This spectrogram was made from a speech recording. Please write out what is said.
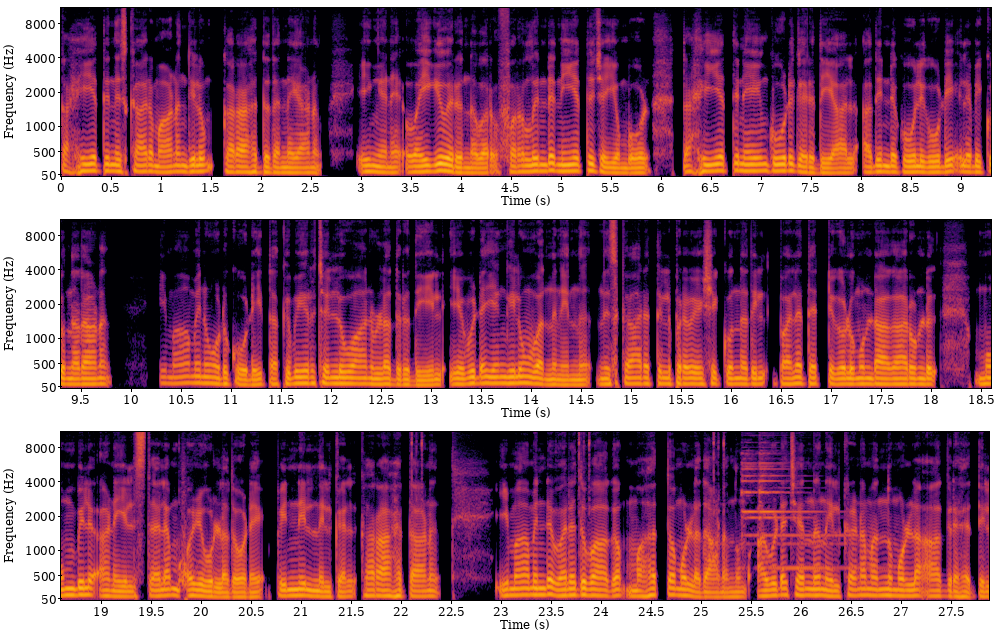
തഹീയത്ത് നിസ്കാരമാണെങ്കിലും കറാഹത്ത് തന്നെയാണ്. ഇങ്ങനെ വൈകി വരുന്നവർ ഫർലിന്റെ നീയത്ത് ചെയ്യുമ്പോൾ തഹീയത്തിനെയും കൂടി കരുതിയാൽ അതിന്റെ കൂലി കൂടി ലഭിക്കുന്നതാണ്. ഇമാമിനോട് കൂടി തക്ബീർ ചെല്ലുവാനുള്ള ധൃതിയിൽ എവിടെയെങ്കിലും വന്ന് നിന്ന് നിസ്കാരത്തിൽ പ്രവേശിക്കുന്നതിൽ പല തെറ്റുകളുമുണ്ടാകാറുണ്ട് മുമ്പിൽ അണിയിൽ സ്ഥലം ഒഴിവുള്ളതോടെ പിന്നിൽ നിൽക്കൽ കറാഹത്താണ്. ഇമാമിന്റെ വലതുഭാഗം മഹത്വമുള്ളതാണെന്നും അവിടെ ചെന്ന് നിൽക്കണമെന്നുമുള്ള ആഗ്രഹത്തിൽ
